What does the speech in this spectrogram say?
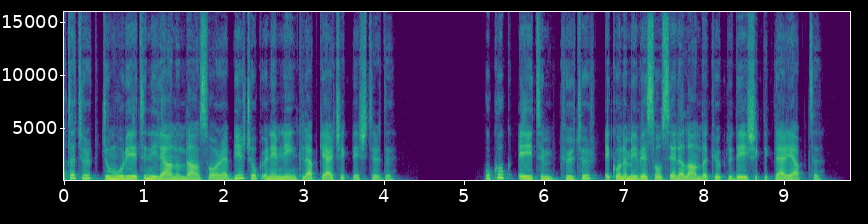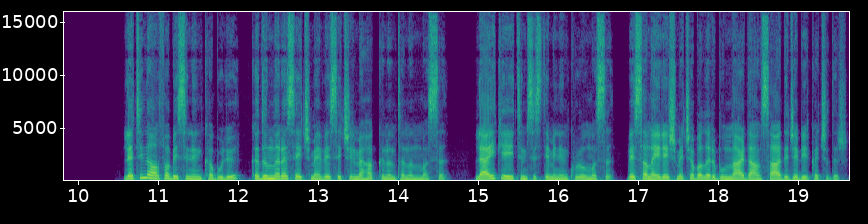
Atatürk, Cumhuriyet'in ilanından sonra birçok önemli inkılap gerçekleştirdi. Hukuk, eğitim, kültür, ekonomi ve sosyal alanda köklü değişiklikler yaptı. Latin alfabesinin kabulü, kadınlara seçme ve seçilme hakkının tanınması, laik eğitim sisteminin kurulması ve sanayileşme çabaları bunlardan sadece birkaçıdır.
